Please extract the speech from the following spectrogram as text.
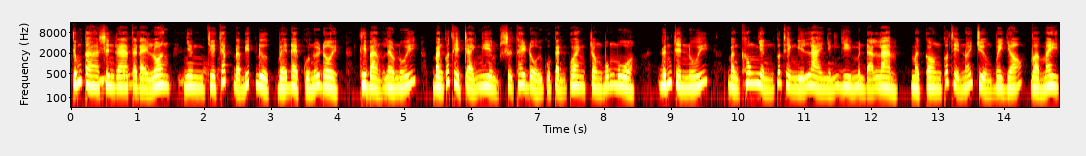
Chúng ta sinh ra tại Đài Loan nhưng chưa chắc đã biết được vẻ đẹp của núi đồi. Khi bạn leo núi, bạn có thể trải nghiệm sự thay đổi của cảnh quan trong bốn mùa. Đứng trên núi, bạn không những có thể nghĩ lại những gì mình đã làm mà còn có thể nói chuyện về gió và mây.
